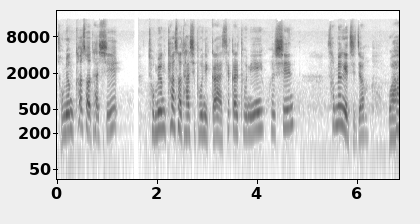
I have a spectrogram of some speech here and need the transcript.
조명 켜서 다시 조명 켜서 다시 보니까 색깔 톤이 훨씬 선명해지죠. 와,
